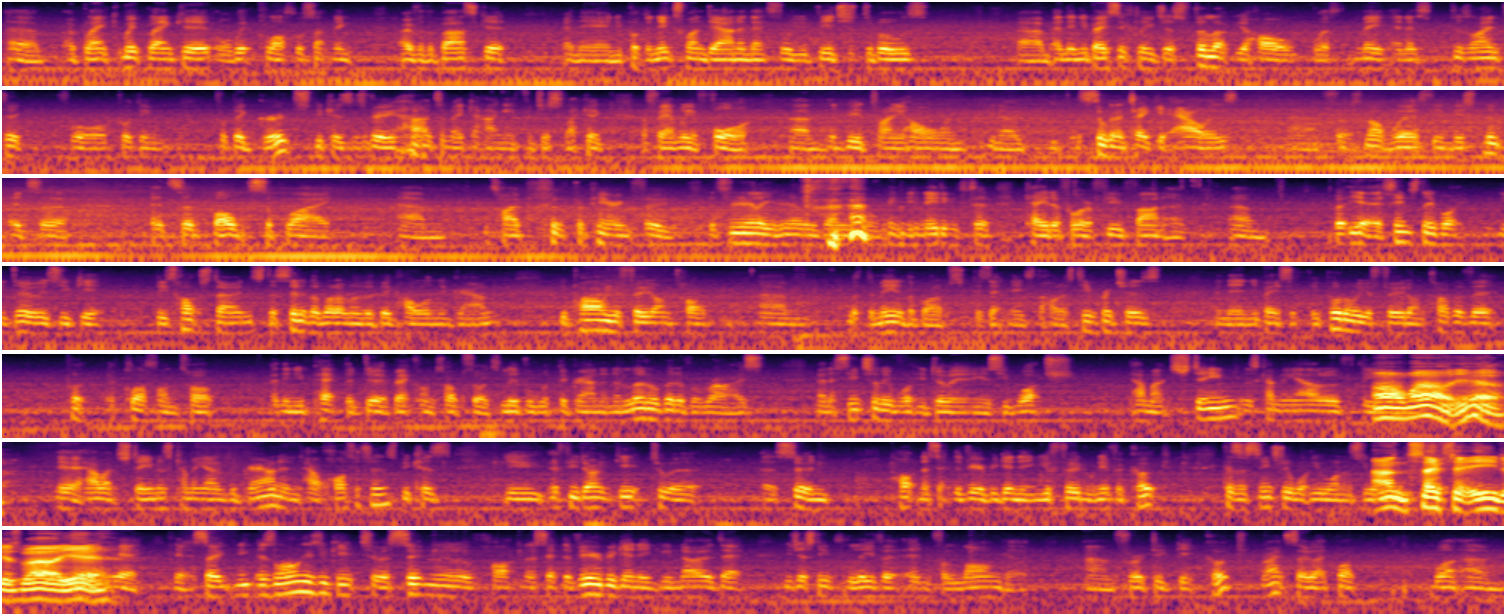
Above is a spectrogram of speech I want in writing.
uh, a blank, wet blanket or wet cloth or something over the basket, and then you put the next one down, and that's all your vegetables. Um, and then you basically just fill up your hole with meat, and it's designed to for cooking for big groups because it's very hard to make a hangi for just like a, a family of four. Um, it'd be a tiny hole, and you know it's still going to take you hours, uh, so it's not worth the investment. It's a it's a bulk supply um, type of preparing food. It's really, really valuable when you're needing to cater for a few whānau. Um, but yeah, essentially what you do is you get these hot stones to sit at the bottom of a big hole in the ground. You pile your food on top um, with the meat at the bottom because that needs the hottest temperatures. And then you basically put all your food on top of it, put a cloth on top, and then you pack the dirt back on top so it's level with the ground and a little bit of a rise. And essentially, what you're doing is you watch how much steam is coming out of the Oh wow, yeah. yeah how much steam is coming out of the ground and how hot it is because you if you don't get to a, a certain hotness at the very beginning your food will never cook because essentially what you want is you want Unsafe to eat. as well, yeah. yeah yeah so you, as long as you get to a certain level of hotness at the very beginning you know that you just need to leave it in for longer um, for it to get cooked right? So like what what um,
